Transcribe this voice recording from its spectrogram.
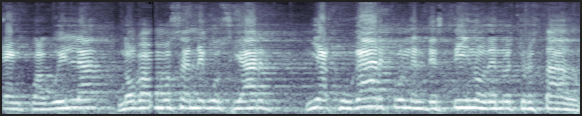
En Coahuila no vamos a negociar ni a jugar con el destino de nuestro estado.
